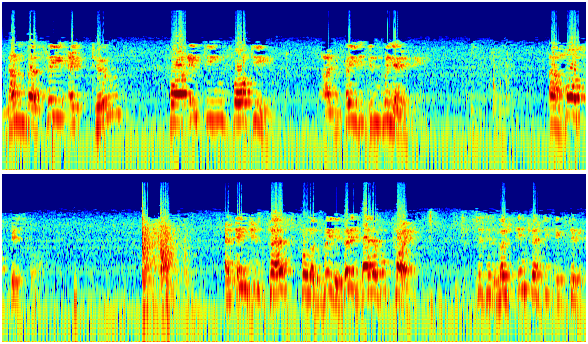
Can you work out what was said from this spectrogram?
number 382, for 1814. I'm afraid it didn't win anything. A horse pistol. An ancient purse full of really very valuable coins. This is the most interesting exhibit.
